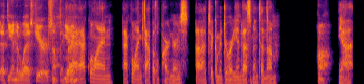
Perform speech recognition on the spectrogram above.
at the end of last year or something, Yeah, right? Aquiline Aquiline Capital Partners uh, took a majority investment in them. Huh. Yeah,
